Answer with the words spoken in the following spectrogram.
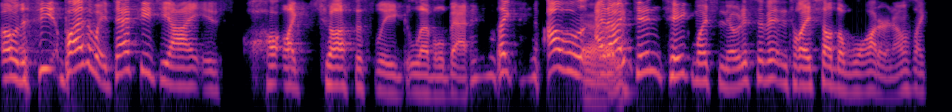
Oh, the C. By the way, that CGI is ho- like Justice League level bad. Like I will, and I didn't take much notice of it until I saw the water, and I was like,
